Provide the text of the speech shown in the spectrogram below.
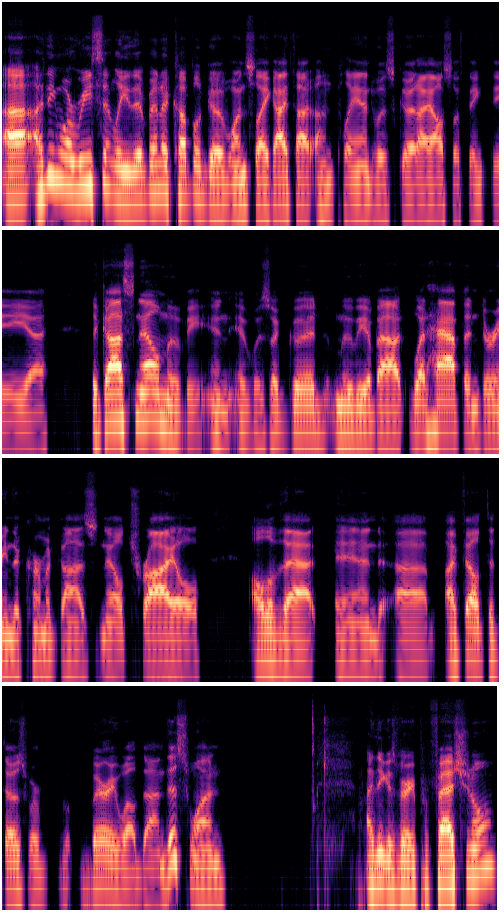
uh, I think more recently there have been a couple good ones. Like I thought Unplanned was good. I also think the uh, the Gosnell movie, and it was a good movie about what happened during the Kermit Gosnell trial, all of that. And uh, I felt that those were very well done. This one, I think, is very professional.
